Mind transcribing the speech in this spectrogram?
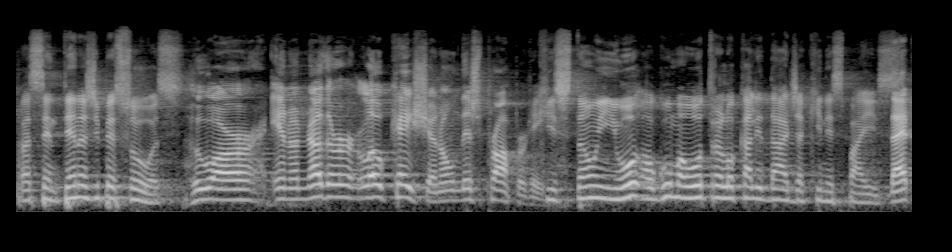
para centenas de pessoas who are in another location on this property, que estão em o- alguma outra localidade aqui nesse país. that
